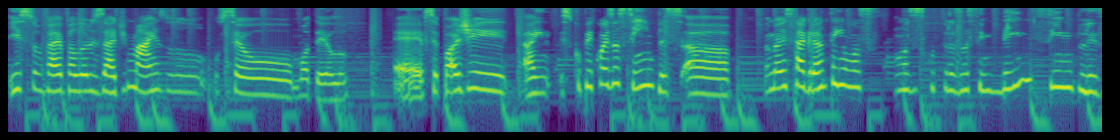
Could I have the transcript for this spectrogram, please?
Isso vai valorizar demais o, o seu modelo. É, você pode esculpir coisas simples. Uh, no meu Instagram tem umas, umas esculturas assim bem simples,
